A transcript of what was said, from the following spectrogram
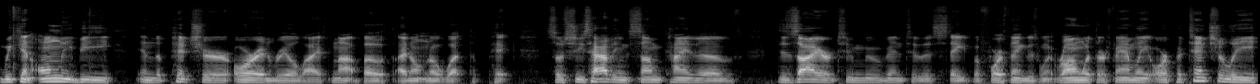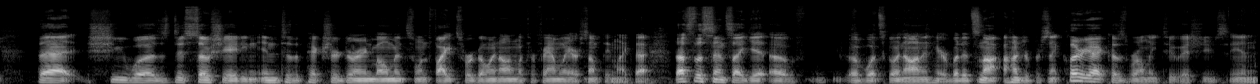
we can only be in the picture or in real life, not both. I don't know what to pick. So she's having some kind of desire to move into this state before things went wrong with her family or potentially that she was dissociating into the picture during moments when fights were going on with her family or something like that. That's the sense I get of of what's going on in here, but it's not 100% clear yet because we're only two issues in.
